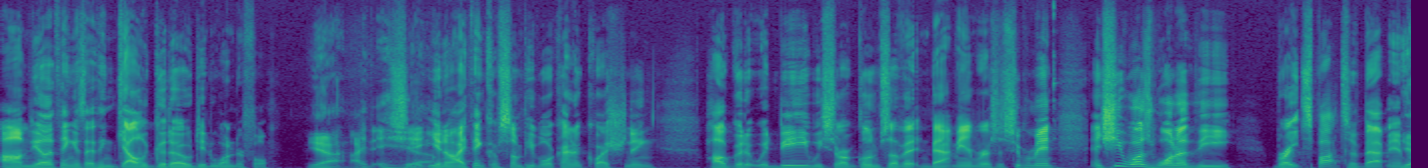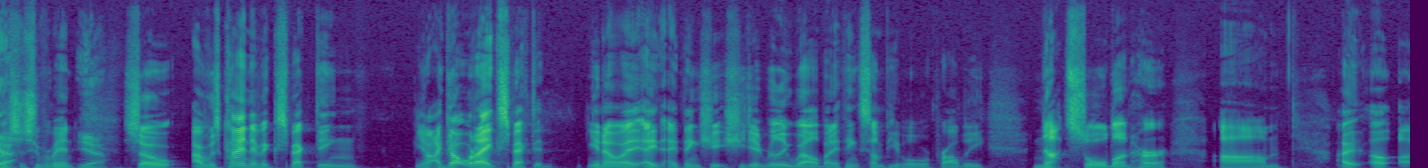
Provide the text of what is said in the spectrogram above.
Um, the other thing is, I think Gal Gadot did wonderful. yeah. I, Yeah. you know, I think some people were kind of questioning how good it would be. We saw a glimpse of it in Batman versus Superman, and she was one of the bright spots of Batman Yeah. versus Superman. Yeah. So I was kind of expecting, you know, I got what I expected. You know, I, I, think she, she did really well, but I think some people were probably not sold on her. Um, I, a, a,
